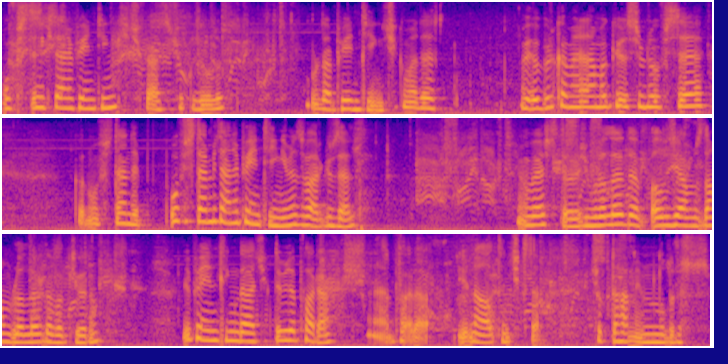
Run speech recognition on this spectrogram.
Ofisten iki tane painting çıkarsa çok güzel olur. Burada painting çıkmadı. Ve öbür kameradan bakıyoruz şimdi ofise. Bakalım ofisten de ofisten bir tane paintingimiz var güzel. Şimdi web storage. Buraları da alacağımızdan buralara da bakıyorum. Bir painting daha çıktı bir de para. Yani para yerine altın çıksa çok daha memnun oluruz.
